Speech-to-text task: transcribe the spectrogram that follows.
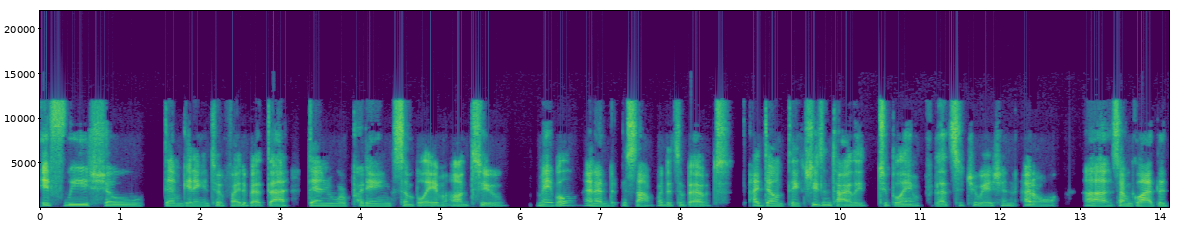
if we show them getting into a fight about that, then we're putting some blame onto Mabel, and it's not what it's about. I don't think she's entirely to blame for that situation at all. Uh, so I'm glad that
